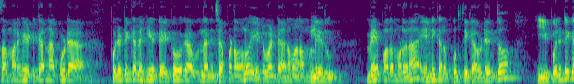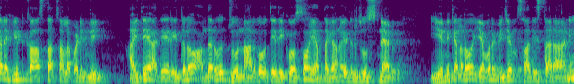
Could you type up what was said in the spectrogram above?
సమ్మర్ హీట్ కన్నా కూడా పొలిటికల్ హీట్ ఎక్కువగా ఉందని చెప్పడంలో ఎటువంటి అనుమానం లేదు. మే పదమూడున ఎన్నికలు పూర్తి కావడంతో ఈ పొలిటికల్ హీట్ కాస్త చల్లబడింది. అయితే అదే రీతిలో అందరూ జూన్ నాలుగవ తేదీ కోసం ఎంతగానో ఎదురు చూస్తున్నారు ఈ ఎన్నికలలో ఎవరు విజయం సాధిస్తారా అని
